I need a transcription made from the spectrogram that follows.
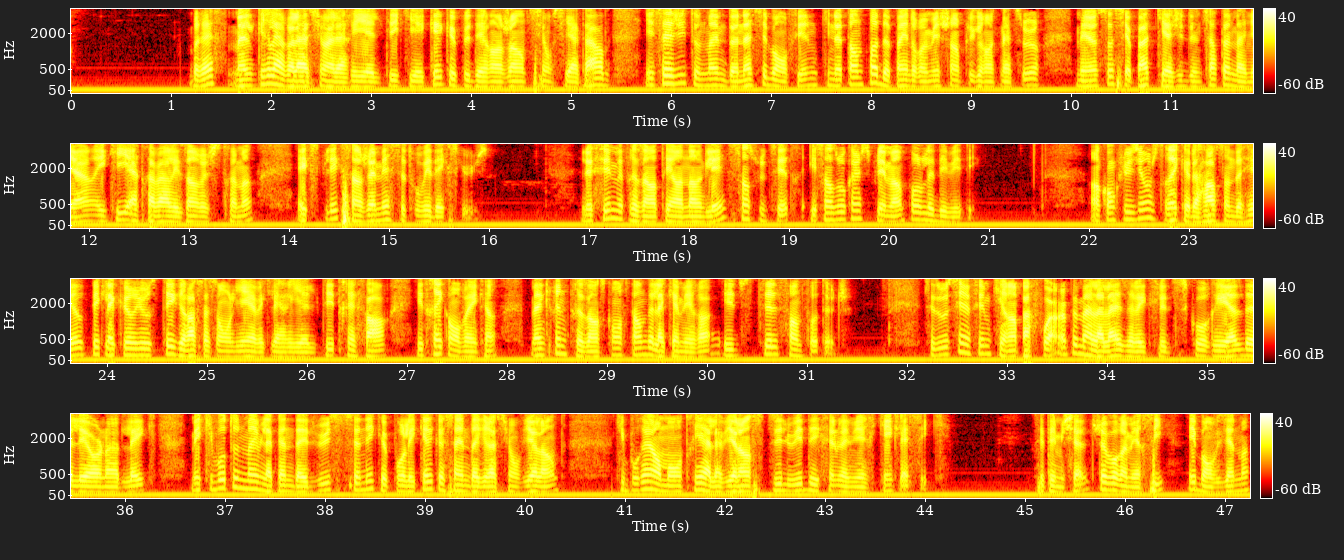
Bref, malgré la relation à la réalité qui est quelque peu dérangeante si on s'y attarde, il s'agit tout de même d'un assez bon film qui ne tente pas de peindre un méchant plus grand que nature, mais un sociopathe qui agit d'une certaine manière et qui, à travers les enregistrements, explique sans jamais se trouver d'excuses. Le film est présenté en anglais, sans sous-titres et sans aucun supplément pour le DVD. En conclusion, je dirais que The House on the Hill pique la curiosité grâce à son lien avec la réalité très fort et très convaincant, malgré une présence constante de la caméra et du style found footage. C'est aussi un film qui rend parfois un peu mal à l'aise avec le discours réel de Leonard Lake, mais qui vaut tout de même la peine d'être vu si ce n'est que pour les quelques scènes d'agression violentes qui pourraient en montrer à la violence diluée des films américains classiques. C'était Michel, je vous remercie et bon visionnement.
